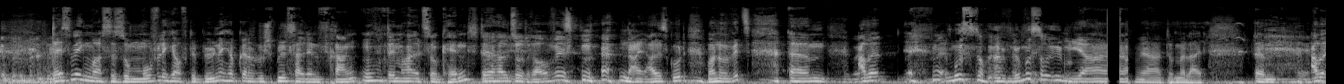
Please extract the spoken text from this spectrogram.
Deswegen warst du so mufflig auf der Bühne. Ich habe gedacht, du spielst halt den Franken, den man halt so kennt, der halt so drauf ist. Nein, alles gut, war nur Witz. Ähm, aber äh, musst noch üben, du musst noch üben. Ja, ja, tut mir leid. Ähm, aber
